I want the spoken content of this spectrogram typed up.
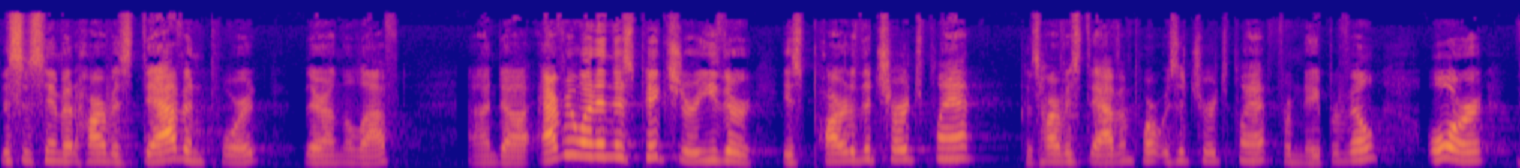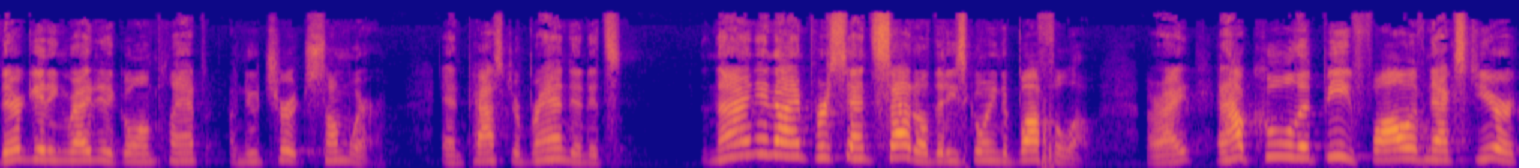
This is him at Harvest Davenport, there on the left. And uh, everyone in this picture either is part of the church plant, because Harvest Davenport was a church plant from Naperville, or they're getting ready to go and plant a new church somewhere. And Pastor Brandon, it's 99% settled that he's going to Buffalo. All right? And how cool will it be, fall of next year,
